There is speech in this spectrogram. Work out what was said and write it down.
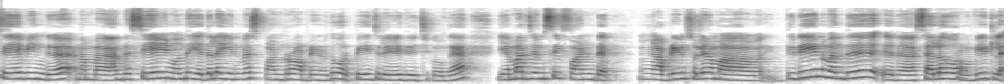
சேவிங்கு நம்ம அந்த சேவிங் வந்து எதில் இன்வெஸ்ட் பண்ணுறோம் அப்படின்றது ஒரு பேஜில் எழுதி வச்சுக்கோங்க. எமர்ஜென்சி ஃபண்டு அப்படின்னு சொல்லி நம்ம திடீர்னு வந்து இதை செலவு வரும் வீட்டில்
